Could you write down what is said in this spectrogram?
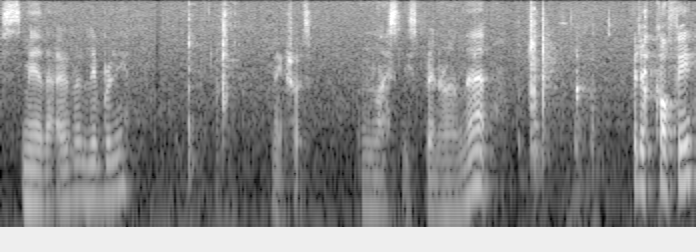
Smear that over liberally. Make sure it's nicely spread around there. Bit of coffee.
